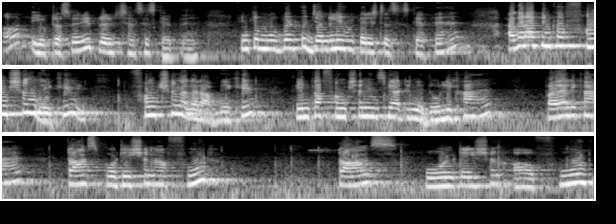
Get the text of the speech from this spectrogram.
और यूट्रस में भी पेरिस्टेल्सिस कहते हैं। इनके मूवमेंट को जनरली हम पेरिस्टेल्सिस कहते हैं। अगर आप इनका फ़ंक्शन देखें फ़ंक्शन अगर आप देखें तो इनका फ़ंक्शन एनसीईआरटी ने दो लिखा है, पहला लिखा है transportation of food transportation of food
